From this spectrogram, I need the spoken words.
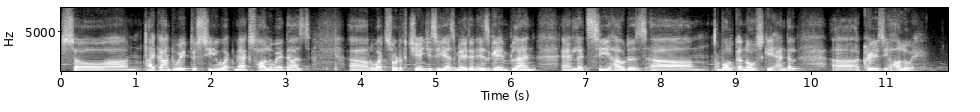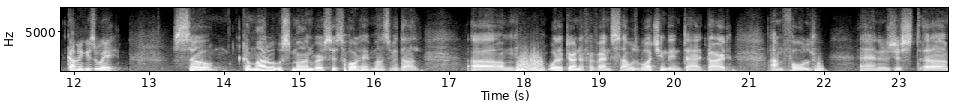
So um, I can't wait to see what Max Holloway does, uh, what sort of changes he has made in his game plan, and let's see how does um, Volkanovski handle uh, a crazy Holloway coming his way. So Kamaru Usman versus Jorge Masvidal. Um, what a turn of events! I was watching the entire card unfold, and it was just uh,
